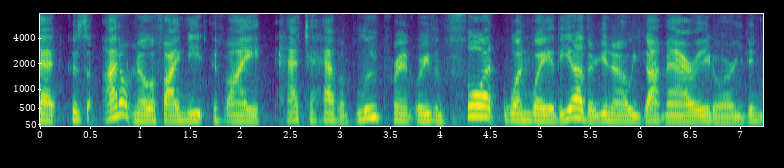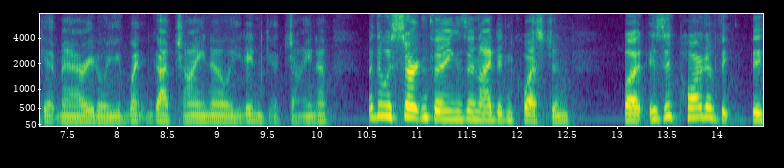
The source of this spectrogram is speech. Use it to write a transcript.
that because I don't know if I need if I had to have a blueprint or even thought one way or the other. You know, you got married or you didn't get married or you went and got China or you didn't get China. But there were certain things and I didn't question. But is it part of the, the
